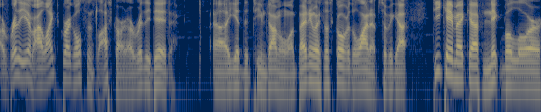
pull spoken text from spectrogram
I really am. I liked Greg Olsen's last card. I really did. Uh, he had the Team Diamond one. But anyways, let's go over the lineup. So we got DK Metcalf, Nick Bellore,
